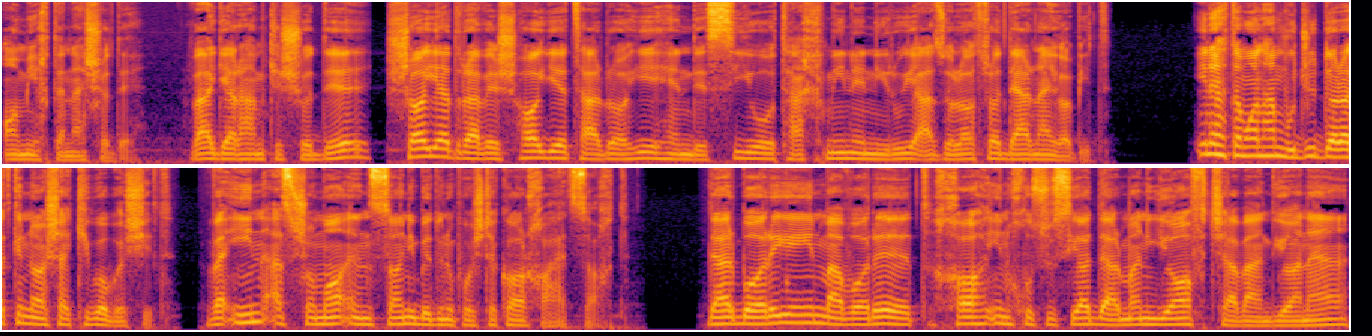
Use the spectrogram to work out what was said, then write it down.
آمیخته نشده. و اگر هم که شده شاید روش های طراحی هندسی و تخمین نیروی عضلات را در نیابید. این احتمال هم وجود دارد که ناشکیبا باشید و این از شما انسانی بدون پشتکار خواهد ساخت. درباره این موارد خواه این خصوصیات در من یافت شوند یا نه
